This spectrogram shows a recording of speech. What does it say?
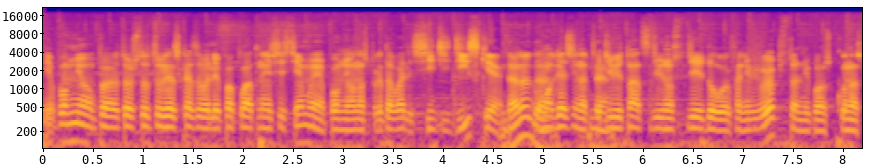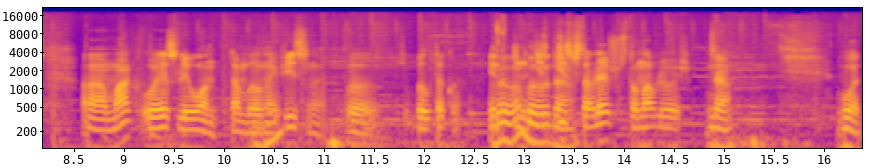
Я помню про то, что ты рассказывали по платной системе. Я помню, у нас продавали CD-диски Да-да-да. в магазинах Да. по 19,99 долларов. Они в Европе, ли, не помню, сколько у нас. А, Mac OS Leon, там было написано. Был, такой. Было, ты было, диск, да. диск вставляешь, устанавливаешь. Да. Вот.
